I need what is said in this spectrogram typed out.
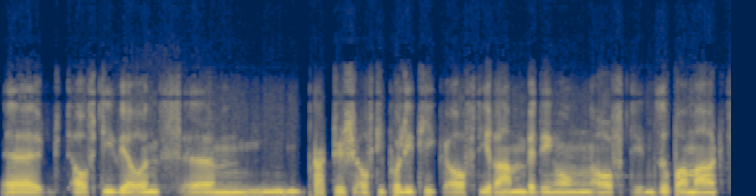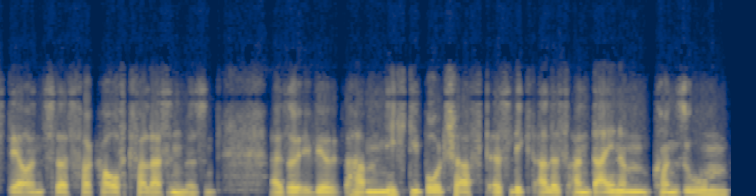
äh, auf die wir uns ähm, praktisch auf die Politik, auf die Rahmenbedingungen, auf den Supermarkt, der uns das verkauft, verlassen müssen. Also wir haben nicht die Botschaft, es liegt alles an deinem Konsum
